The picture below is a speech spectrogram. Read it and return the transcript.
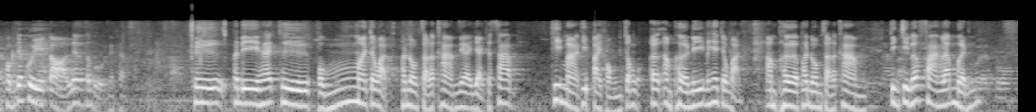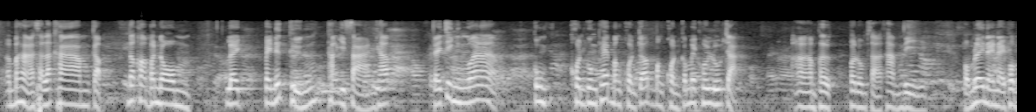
ี๋ยวผมจะคุยต่อเรื่องสบู่นะครับ คือพอดีฮะคือผมมาจังหวัดพนมสารคามเนี่ยอยากจะทราบที่มาที่ไปของจังเอออำเภอนี้ไม่ใช่จังหวัดอำเภอพนมสารคาม จริง ๆ แล้วฟังแล้วเหมือนมหาสารคามกับนครพนม เลยไปนึกถึงทางอีสานครับ แต่จริงๆว่ากรุงคนกรุงเทพบางคนก็บางคนก็ไม่ค่อยรู้จักอ่าอำเภอพนมสารคามดี ผมเลยไหนๆผม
